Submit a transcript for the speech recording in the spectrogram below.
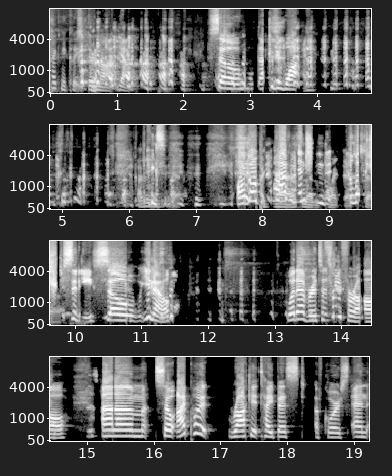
technically they're not. Yeah. So that could be why. I mean, Ex- yeah. Although people have have mentioned point there, so- electricity, so you know, whatever. It's a free for all. Um, so I put Rocket Typist, of course, and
